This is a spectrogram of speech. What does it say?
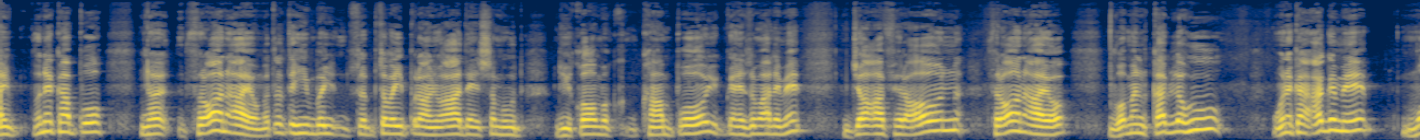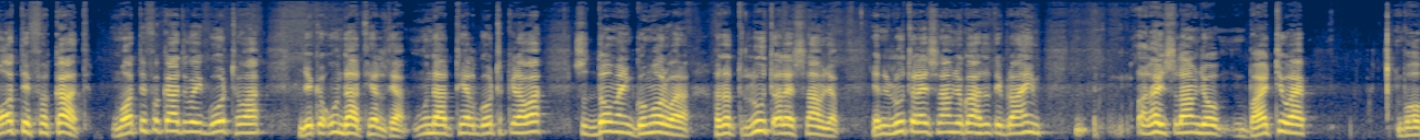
۽ ان کان پوءِ فرون آيو مطلب ته هيءَ ٻئي سڀ سڀئي پراڻيون آد ۽ سمود جي قوم کان پوءِ ڪنهن زماني ۾ جا فرون فرون آيو ومن قبلهو ان کان اڳ ۾ موتفات موتفات اهي ڳوٺ هئا جيڪي اونڌا ٿيل ٿيا اونڌا ٿيل ڳوٺ ڪهڙا هئا ۽ گمور وارا حضرت لوت ال جا يعني لوت ال جو ڪا حضرت ابراهيم ال جو ڀائٽيو آهي پوءِ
